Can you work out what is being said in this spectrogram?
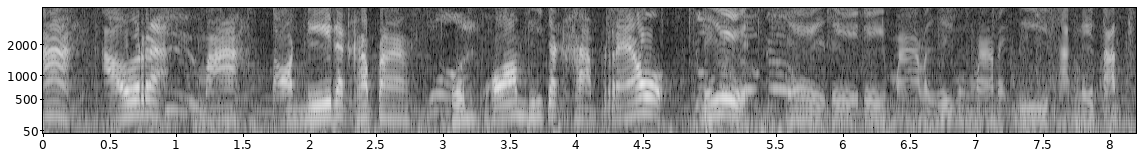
อะเอาละมาตอนนี้นะครับนะผมพร้อมที่จะขับแล้ว นี่นี่นี่นี่มาเลยมึงมาเลยนี่ทางเนตัสโช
